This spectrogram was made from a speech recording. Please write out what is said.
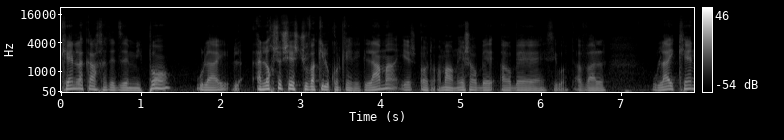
כן לקחת את זה מפה, אולי, אני לא חושב שיש תשובה כאילו קונקרטית. למה? יש, עוד, אמרנו, יש הרבה, הרבה סיבות, אבל אולי כן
